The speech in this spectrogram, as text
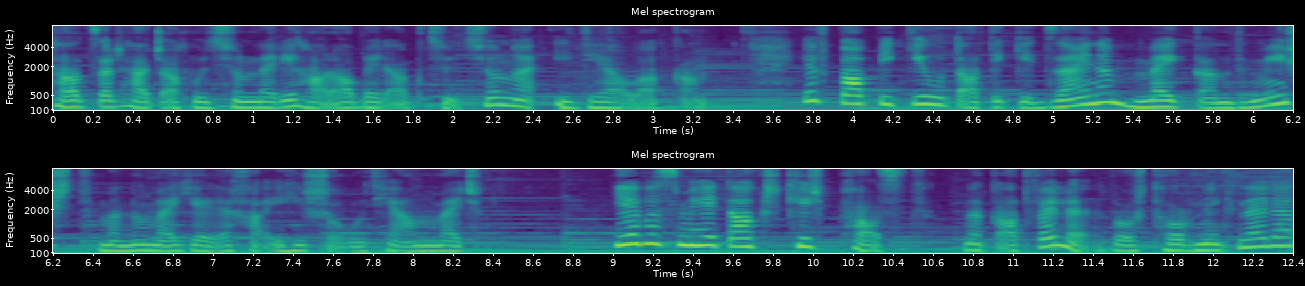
ցածր հաճախությունների հարաբերակցությունը իդեալական։ Եվ պապիկի ու տատիկի ձայնը մեկ ընդմիշտ մնում է երեխայի հիշողության մեջ։ Եվս մի հետաքրքիր փաստ նկատվել է, որ թորնիկները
